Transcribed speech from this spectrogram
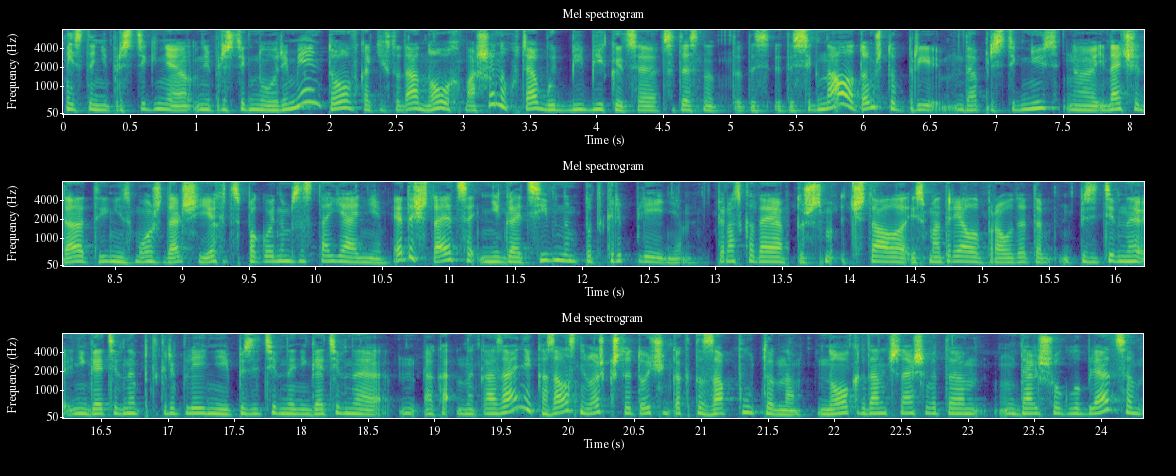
если ты не, пристегни, не пристегнул ремень, то в каких-то да, новых машинах у тебя будет бибикать, э, соответственно, это, это сигнал о том, что при, да, пристегнись, э, иначе да, ты не сможешь дальше ехать в спокойном состоянии. Это считается негативным подкреплением. Первый раз, когда я тоже читала и смотрела про вот это позитивное, негативное подкрепление и позитивное, негативное наказание, казалось немножко, что это очень как-то запутано. Но когда начинаешь в это дальше углубляться,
